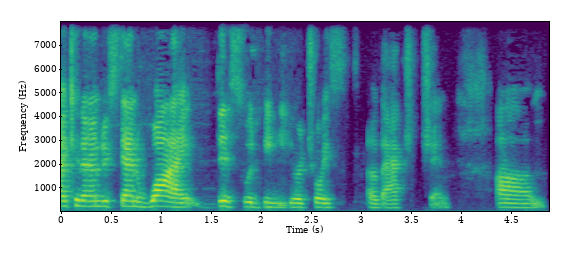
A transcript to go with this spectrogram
I could understand why this would be your choice of action. Um,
